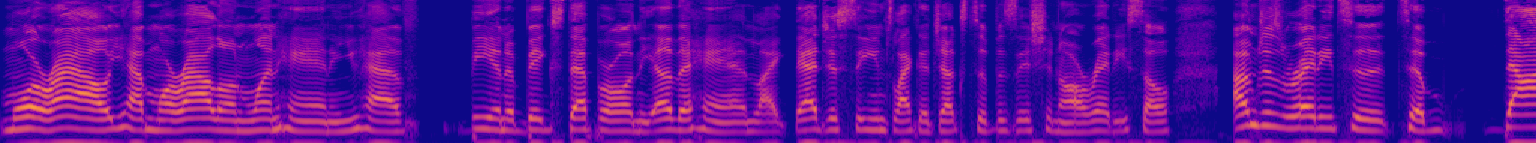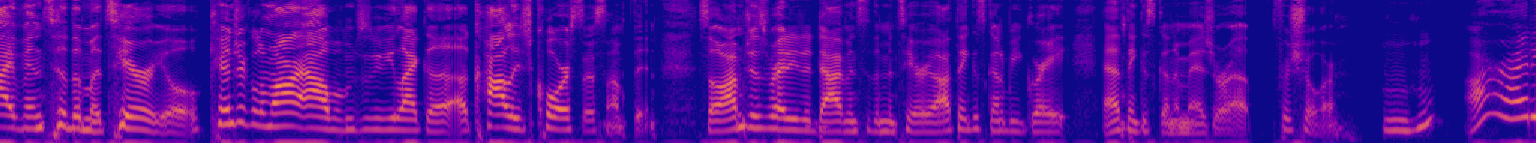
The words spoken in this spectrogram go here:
Morale, you have morale on one hand, and you have being a big stepper on the other hand like that just seems like a juxtaposition already so i'm just ready to to dive into the material kendrick lamar albums would be like a, a college course or something so i'm just ready to dive into the material i think it's going to be great and i think it's going to measure up for sure mm-hmm. All righty,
